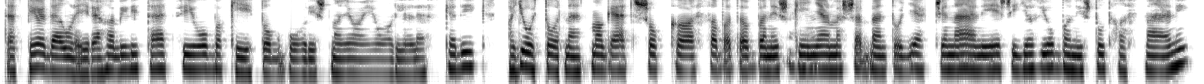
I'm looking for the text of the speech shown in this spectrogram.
Tehát például egy rehabilitációba két okból is nagyon jól illeszkedik. A gyógytornát magát sokkal szabadabban és kényelmesebben tudják csinálni, és így az jobban is tud használni.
